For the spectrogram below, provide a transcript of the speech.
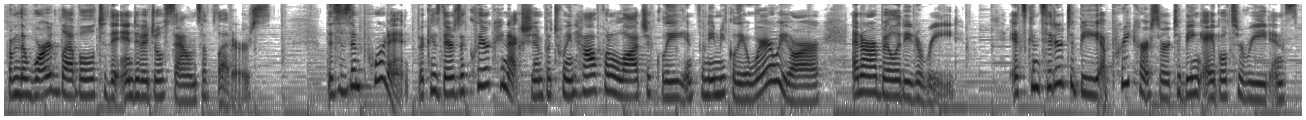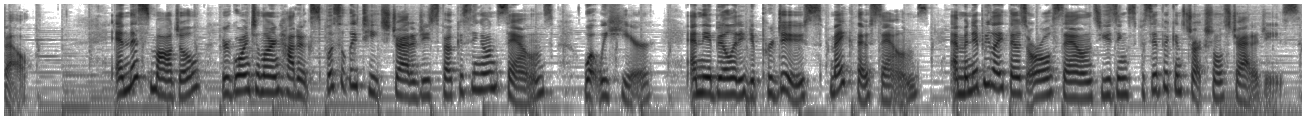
from the word level to the individual sounds of letters. This is important because there's a clear connection between how phonologically and phonemically aware we are and our ability to read. It's considered to be a precursor to being able to read and spell. In this module, you're going to learn how to explicitly teach strategies focusing on sounds, what we hear, and the ability to produce, make those sounds, and manipulate those oral sounds using specific instructional strategies.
